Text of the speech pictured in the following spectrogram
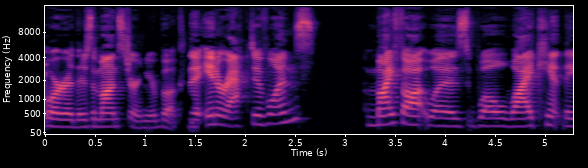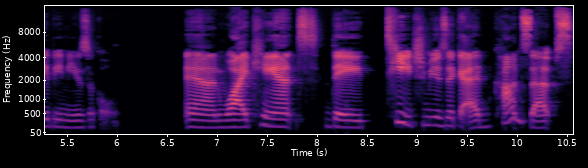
or There's a Monster in Your Book, the interactive ones. My thought was, well, why can't they be musical? And why can't they teach music ed concepts?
